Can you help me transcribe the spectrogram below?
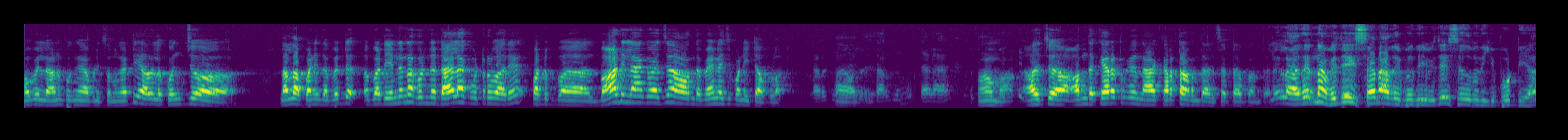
மொபைல் அனுப்புங்க அப்படின்னு சொன்னங்காட்டி அதில் கொஞ்சம் நல்லா பண்ணிதான் பட் பட் என்னென்னா கொஞ்சம் டயலாக் விட்டுருவாரு. பட் பாடி லாங்குவேஜாக அந்த மேனேஜ் பண்ணிட்டாப்புல. ஆமாம் அது. அந்த கேரக்டருக்கு நான் கரெக்டாக இருந்தார் செட்டப் அந்த இல்லை இல்லை அது என்ன விஜய் சேனாதிபதி விஜய் சேதுபதிக்கு போட்டியா?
